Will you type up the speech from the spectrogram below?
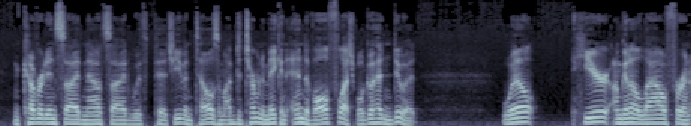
and cover it inside and outside with pitch. He even tells him, I've determined to make an end of all flesh. Well, go ahead and do it. Well, here I'm going to allow for an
